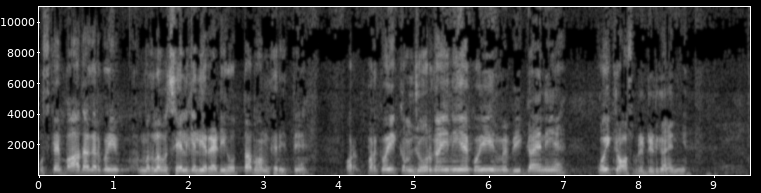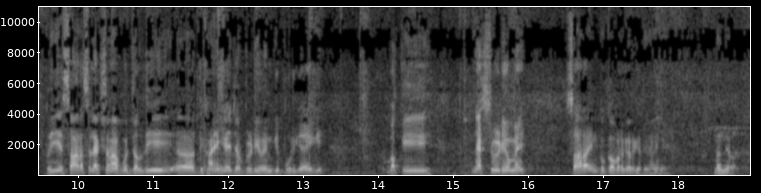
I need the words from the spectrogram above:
उसके बाद अगर कोई मतलब सेल के लिए रेडी हो तब हम खरीदते हैं। और, पर कोई कमज़ोर गाय नहीं है, कोई इनमें वीक गाय नहीं है, कोई क्रॉस ब्रिडेड गाय नहीं है। तो ये सारा सिलेक्शन आपको जल्दी दिखाएँगे जब वीडियो इनकी पूरी आएगी। बाकी नेक्स्ट वीडियो में सारा इनको कवर करके दिखाएँगे। धन्यवाद।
